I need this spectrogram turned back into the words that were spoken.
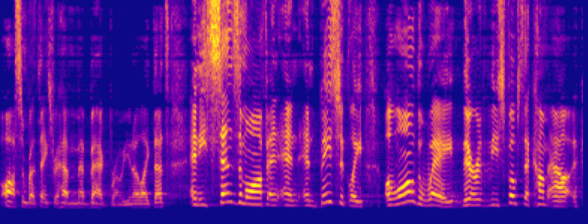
awesome brother. Thanks for having me back, bro. You know, like that's, and he sends them off, and, and, and basically, along the way, there are these folks that come out,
